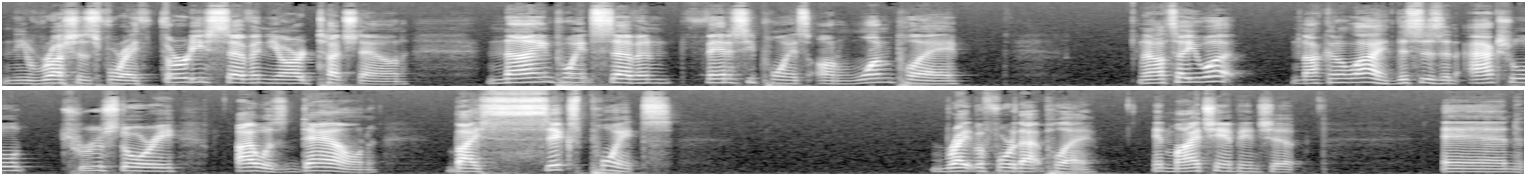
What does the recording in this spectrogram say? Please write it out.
And he rushes for a 37 yard touchdown, 9.7 fantasy points on one play. And I'll tell you what, I'm not going to lie, this is an actual true story. I was down by six points right before that play in my championship, and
